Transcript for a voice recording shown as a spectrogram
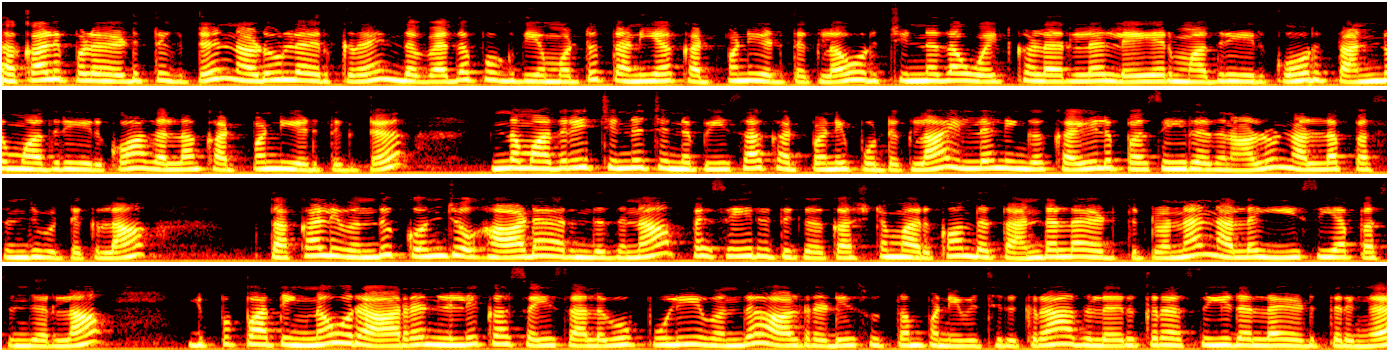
தக்காளி பழம் எடுத்துக்கிட்டு நடுவில் இருக்கிற இந்த விதை பகுதியை மட்டும் தனியாக கட் பண்ணி எடுத்துக்கலாம். ஒரு சின்னதாக ஒயிட் கலரில் லேயர் மாதிரி இருக்கும். ஒரு தண்டு மாதிரி இருக்கும். அதெல்லாம் கட் பண்ணி எடுத்துக்கிட்டு இந்த மாதிரி சின்ன சின்ன பீஸாக கட் பண்ணி போட்டுக்கலாம். இல்லை நீங்கள் கையில் பசைகிறதுனாலும் நல்லா பசைஞ்சு விட்டுக்கலாம். தக்காளி வந்து கொஞ்சம் ஹார்டாக இருந்ததுன்னா பிசைகிறதுக்கு கஷ்டமாக இருக்கும். அந்த தண்டெல்லாம் எடுத்துட்டோன்னா நல்லா ஈஸியாக பசைஞ்சிடலாம். இப்போ பார்த்தீங்கன்னா ஒரு அரை நெல்லிக்காய் சைஸ் அளவு புளியை வந்து ஆல்ரெடி சுத்தம் பண்ணி வச்சுருக்கிறேன். அதில் இருக்கிற சீடெல்லாம் எடுத்துருங்க.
